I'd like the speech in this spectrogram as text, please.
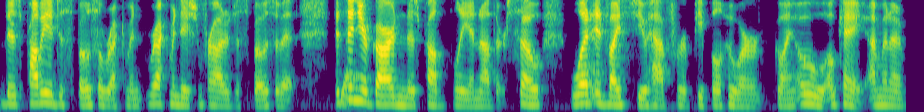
there's probably a disposal recommend recommendation for how to dispose of it. If it's yeah. in your garden, there's probably another. So, what yeah. advice do you have for people who are going, "Oh, okay, I'm gonna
